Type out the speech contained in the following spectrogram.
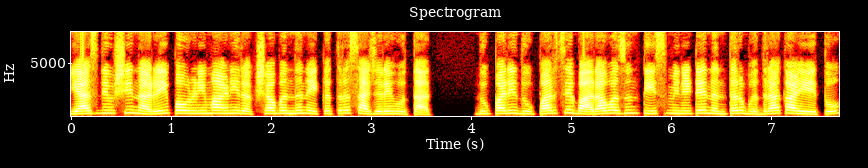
याच दिवशी नारळी पौर्णिमा आणि रक्षाबंधन एकत्र साजरे होतात. दुपारी दुपारचे बारा वाजून तीस मिनिटे नंतर भद्रा काळ येतो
